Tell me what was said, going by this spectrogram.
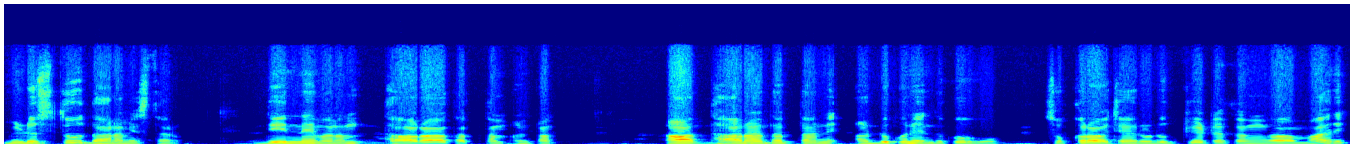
విడుస్తూ దానమిస్తారు. దీన్నే మనం ధారాతత్వం అంటాం. ఆ ధారాతత్వాన్ని అడ్డుకునేందుకు శుక్రాచార్యుడు కీటకంగా మారి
